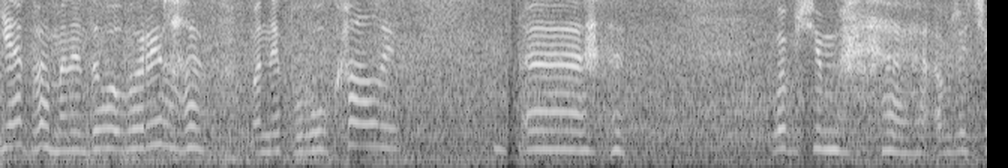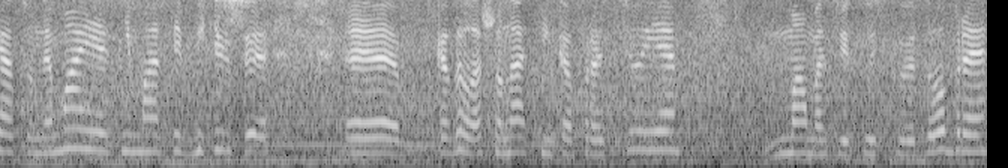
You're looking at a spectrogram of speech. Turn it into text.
Я з вами не договорила, мене погукали. Е, в общем, вже часу немає знімати більше. Е, казала, що Настенька працює. Мама з Вікуською добре.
